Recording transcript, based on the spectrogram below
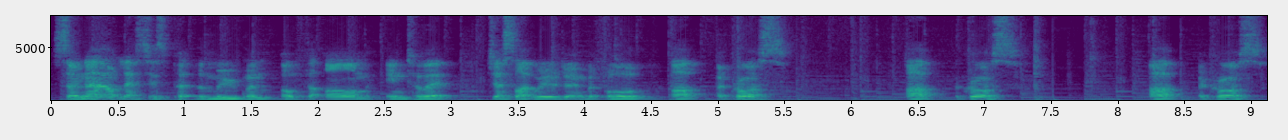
So now let's just put the movement of the arm into it, just like we were doing before. Up, across, up, across, up, across.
